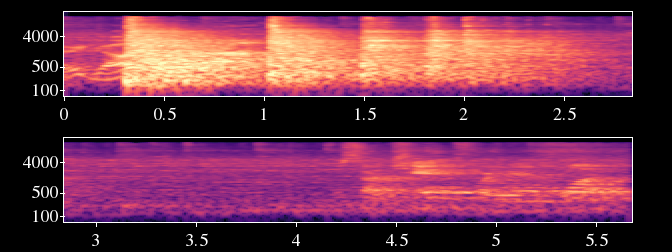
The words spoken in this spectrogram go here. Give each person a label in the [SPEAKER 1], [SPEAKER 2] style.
[SPEAKER 1] There you go.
